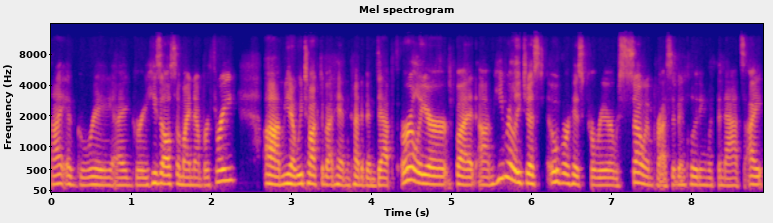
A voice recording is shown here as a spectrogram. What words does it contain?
I agree. I agree. He's also my number three. Um, you know, we talked about him kind of in depth earlier, but um, he really just over his career was so impressive, including with the Nats. I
